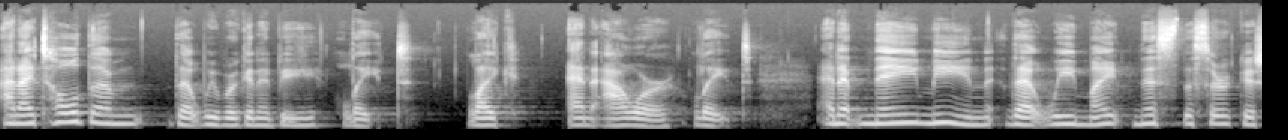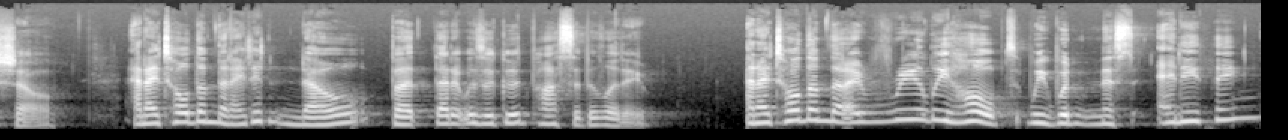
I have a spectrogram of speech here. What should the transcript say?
And I told them that we were going to be late, like an hour late. And it may mean that we might miss the circus show. And I told them that I didn't know, but that it was a good possibility. And I told them that I really hoped we wouldn't miss anything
